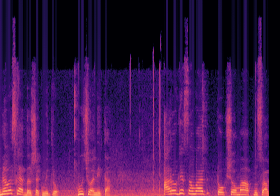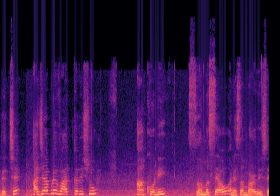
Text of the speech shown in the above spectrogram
નમસ્કાર દર્શક મિત્રો, હું છું અનિતા. આરોગ્ય સંવાદ ટોક શોમાં આપનું સ્વાગત છે. આજે આપણે વાત કરીશું આંખોની સમસ્યાઓ અને સંભાળ વિશે.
